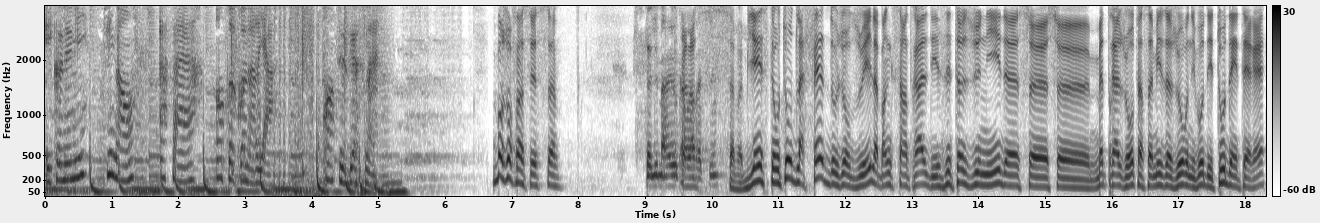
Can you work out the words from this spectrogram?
Économie, finance, affaires, entrepreneuriat. Francis Gosselin. Bonjour, Francis. Salut Mario, comment vas-tu? ça va bien. C'était au tour de la Fed d'aujourd'hui, la Banque centrale des États-Unis, de se, se mettre à jour, de faire sa mise à jour au niveau des taux d'intérêt.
